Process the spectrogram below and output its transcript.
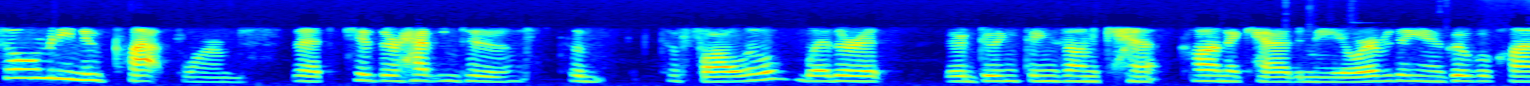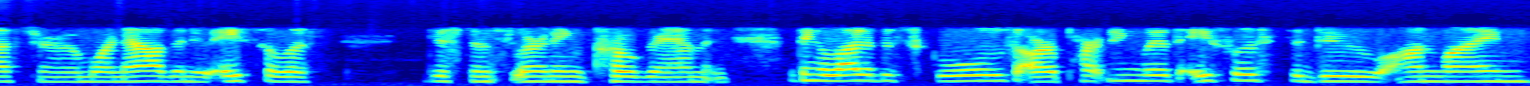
so many new platforms that kids are having to to, follow, whether it's they're doing things on Khan Academy or everything in Google Classroom or now the new Acellus distance learning program. And I think a lot of the schools are partnering with Acellus to do online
